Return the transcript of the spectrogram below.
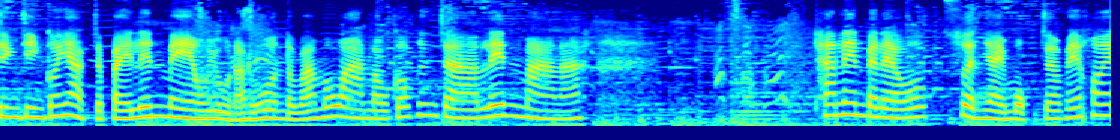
จริง ๆ ก็อยากจะไปเล่นแมวอยู่นะทุกคนแต่ว่าเมื่อวานเราก็เพิ่งจะเล่นมานะ ถ้าเล่นไปแล้วส่วนใหญ่หมกจะไม่ค่อย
